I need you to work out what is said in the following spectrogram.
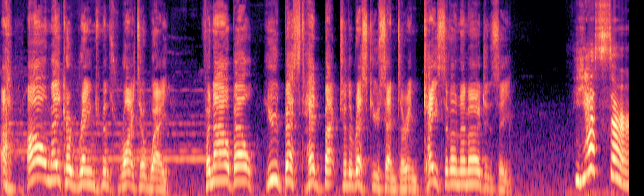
Uh, I'll make arrangements right away. For now, Belle, you'd best head back to the rescue centre in case of an emergency. Yes, sir.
